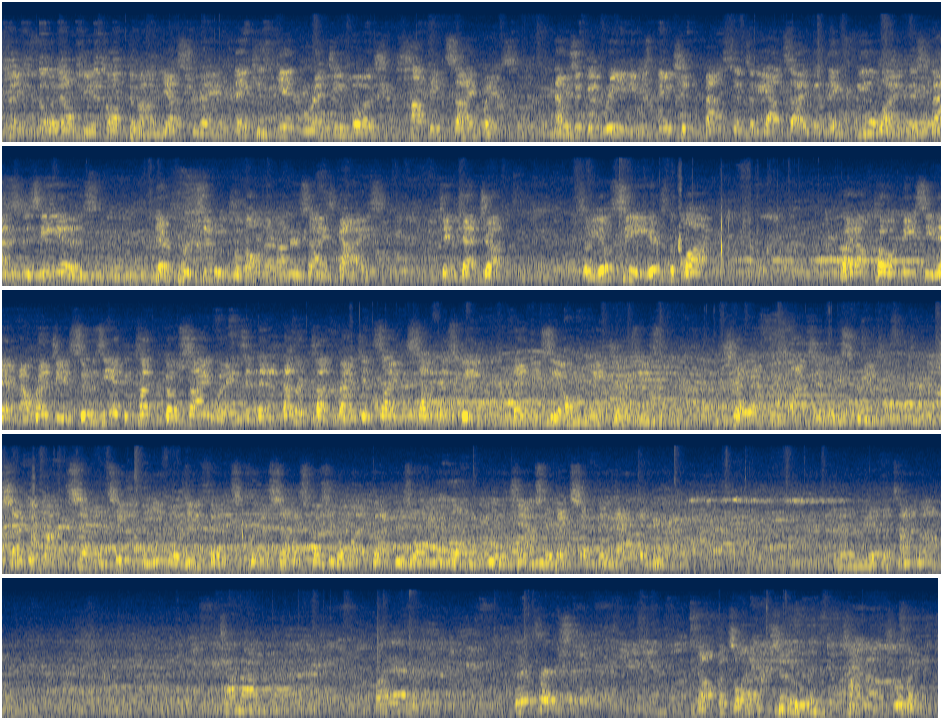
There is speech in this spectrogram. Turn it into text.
thing Philadelphia talked about yesterday. If they can get Reggie Bush hopping sideways, that was a good read. He was patient, bounced into the outside. Then they feel like, as fast as he is, their pursuit with all their undersized guys can catch up. So you'll see, here's the block. Right on Kouamisi there. Now Reggie, as soon as he had to cut and go sideways, and then another cut back inside to stop his feet, then you see all the clean jerseys show up and flash into the screen. Second on 17, the Eagle defense criticized, especially the linebackers all year long, with a chance to make something happen here. And we have a timeout. Timeout. Miami. They're first. Dolphins will have two timeouts remaining.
